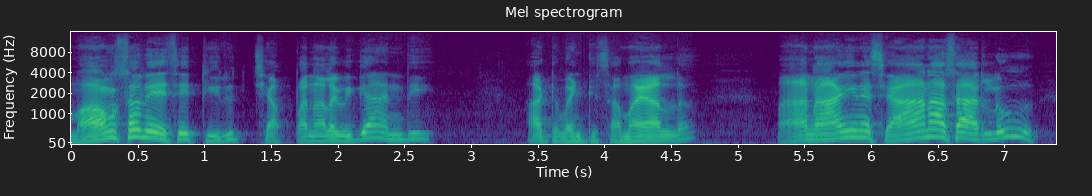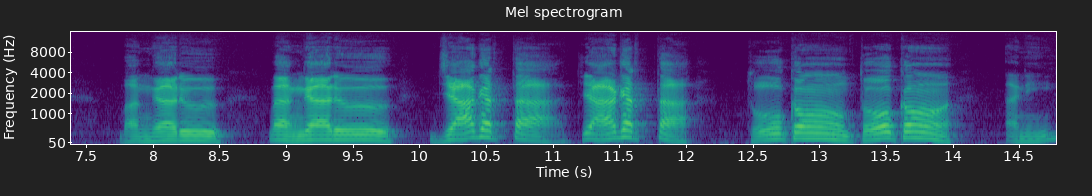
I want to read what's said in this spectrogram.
మాంసం వేసే తిరు చెప్పనలవిగా అంది. అటువంటి సమయాల్లో మా నాయన చాలాసార్లు బంగారు బంగారు జాగ్రత్త జాగ్రత్త తూకం తూకం అని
